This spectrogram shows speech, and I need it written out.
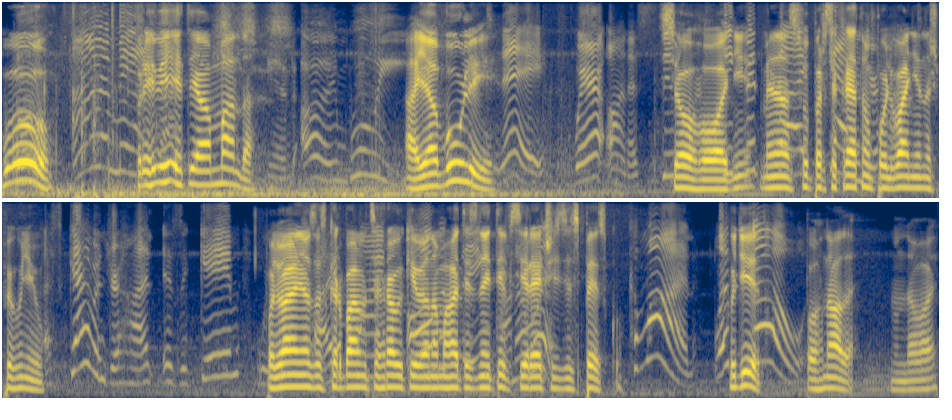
Воу! Привіт, я Аманда. А я Вулі. Сьогодні ми на суперсекретному полюванні на шпигунів. Полювання за скарбами це гра, в якій ви намагаєтесь знайти всі речі зі списку. Ходіть, погнали. Ну давай.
